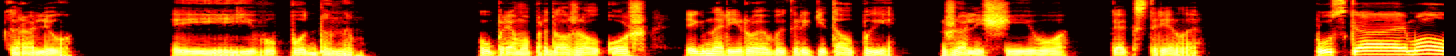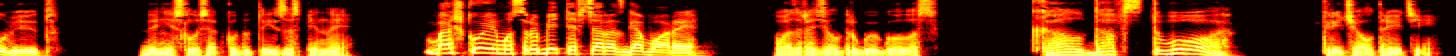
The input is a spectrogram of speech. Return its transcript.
королю и его подданным. Упрямо продолжал Ош, игнорируя выкрики толпы, жалящие его, как стрелы. «Пускай молвит!» — донеслось откуда-то из-за спины. «Башку ему срубите все разговоры!» — возразил другой голос. «Колдовство!» — кричал третий.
